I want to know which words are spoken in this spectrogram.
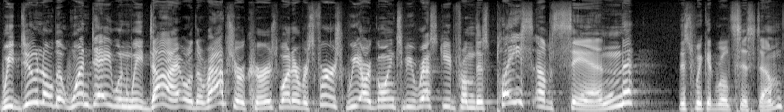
We do know that one day when we die or the rapture occurs, whatever's first, we are going to be rescued from this place of sin, this wicked world system.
